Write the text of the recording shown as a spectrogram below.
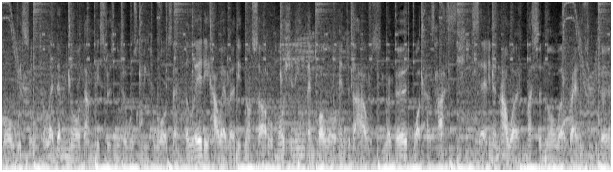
low whistle to let them know that Mistress Nutter was coming towards them. The lady, however, did not stop, but motioning them follow, entered the house. You have heard what has passed, she said. In an hour, Master Nowell threatens to return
